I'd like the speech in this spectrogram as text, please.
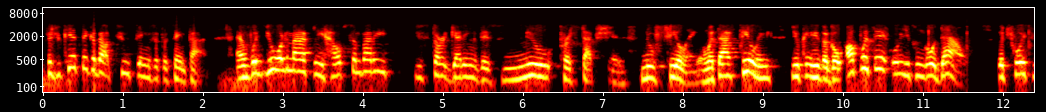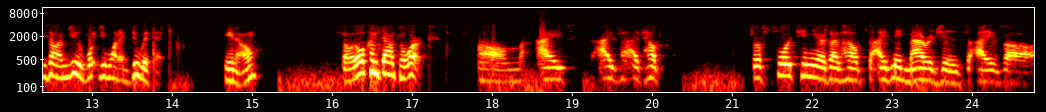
Because you can't think about two things at the same time. And when you automatically help somebody, you start getting this new perception, new feeling. And with that feeling, you can either go up with it or you can go down. The choice is on you what you want to do with it. You know? So it all comes down to work. Um, I, I've, I've helped for 14 years. I've helped, I've made marriages. I've uh,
